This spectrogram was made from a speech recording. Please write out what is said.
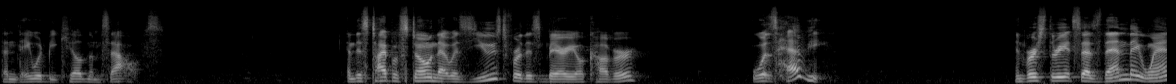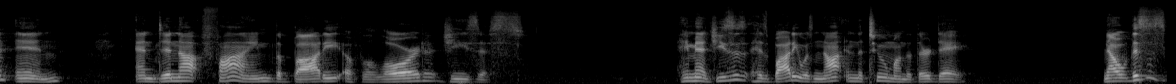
then they would be killed themselves. And this type of stone that was used for this burial cover was heavy. In verse 3, it says, Then they went in and did not find the body of the Lord Jesus. Amen. Jesus, his body was not in the tomb on the third day. Now, this is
